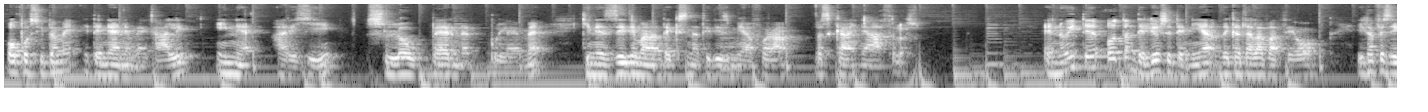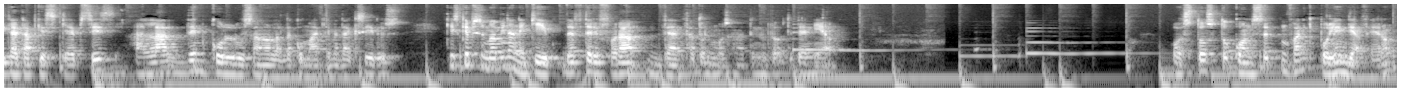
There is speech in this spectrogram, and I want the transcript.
Όπως είπαμε, η ταινία είναι μεγάλη, είναι αργή, slow burner που λέμε και είναι ζήτημα να αντέξεις να τη δεις μία φορά, βασικά είναι άθλος. Εννοείται όταν τελείωσε η ταινία δεν κατάλαβα Θεό. Είχα φυσικά κάποιες σκέψεις, αλλά δεν κολούσαν όλα τα κομμάτια μεταξύ τους και οι σκέψεις μου έμειναν εκεί. Δεύτερη φορά δεν θα τολμούσα να την δω την ταινία. Ωστόσο το concept μου φάνηκε πολύ ενδιαφέρον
